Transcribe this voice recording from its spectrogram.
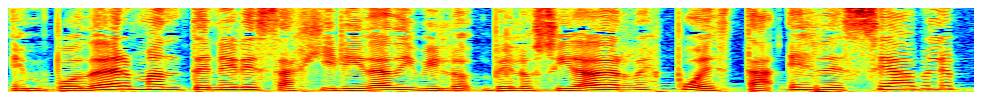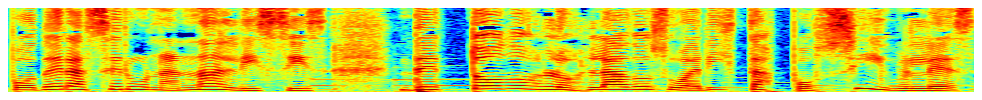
en poder mantener esa agilidad y velocidad de respuesta, es deseable poder hacer un análisis de todos los lados o aristas posibles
